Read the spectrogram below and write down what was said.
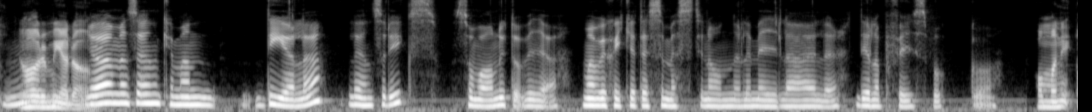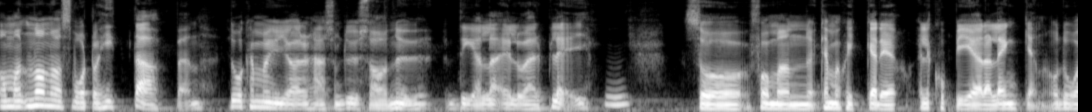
Vad har du mer då? Ja men sen kan man dela Länsrix som vanligt då via man vill skicka ett sms till någon eller mejla eller dela på Facebook. Och, Om, man, om man, någon har svårt att hitta appen då kan man ju göra den här som du sa nu, dela LOR Play. mm. Så får man, kan man skicka det eller kopiera länken och då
